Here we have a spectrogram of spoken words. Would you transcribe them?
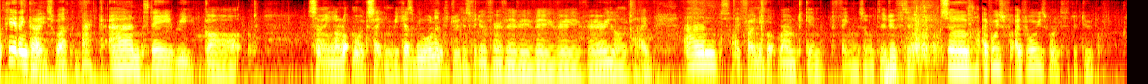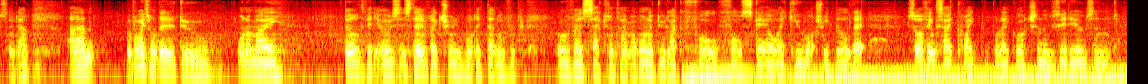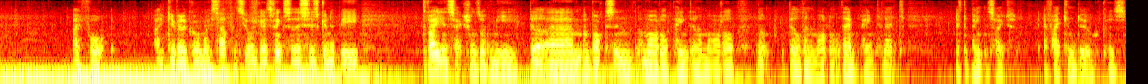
Okay then guys, welcome back and today we've got something a lot more exciting because I've been wanting to do this video for a very very very very very long time and I finally got round to getting the things I wanted to do for it. So I've always I've always wanted to do slow down. Um I've always wanted to do one of my build videos instead of like showing what I've done over over a section of time I want to do like a full full scale like you watch me build it. So I think I quite like watching those videos and I thought I give it a go myself and see what you guys think. So this is going to be dividing sections of me um, unboxing a model, painting a model, not building a model, then painting it. If the painting side, if I can do, because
